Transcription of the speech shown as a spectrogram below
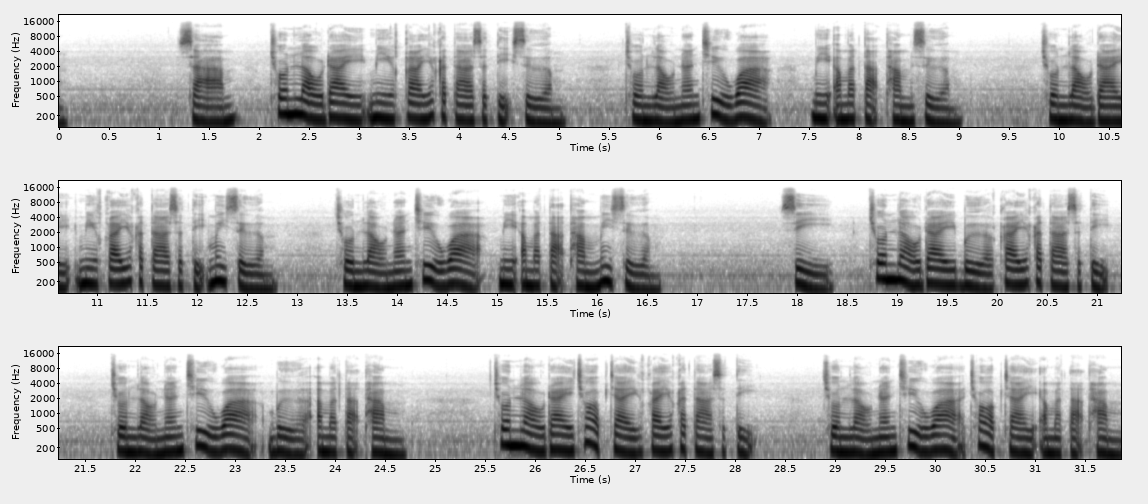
3. ชนเหล่าใดมีกายคตาสติเสื่อม ชนเหล่านั้นชื่อว่ามีอมตะธรรมเสื่อม ชนเหล่าใดมีกายคตาสติไม่เสื่อม ชนเหล่านั้นชื่อว่ามีอมตะธรรมไม่เสื่อม 4. ชนเหล่าใดเบื่อกายคตาสติ ชนเหล่านั้นชื่อว่าเบื่ออมตะธรรม ชนเหล่าใดชอบใจกายคตาสติ ชนเหล่านั้นชื่อว่าชอบใจอมตะธรรม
